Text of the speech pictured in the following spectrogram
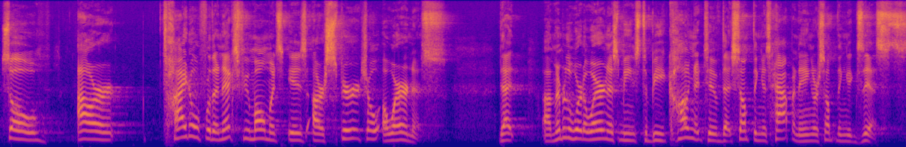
So, our title for the next few moments is our spiritual awareness. That uh, remember the word awareness means to be cognitive that something is happening or something exists.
